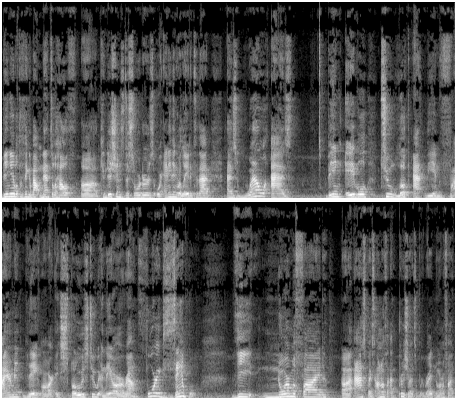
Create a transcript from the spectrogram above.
being able to think about mental health uh, conditions, disorders, or anything related to that, as well as being able to look at the environment they are exposed to and they are around. For example, the normified uh, aspects. I don't know if I'm pretty sure that's a word, right? Normified.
